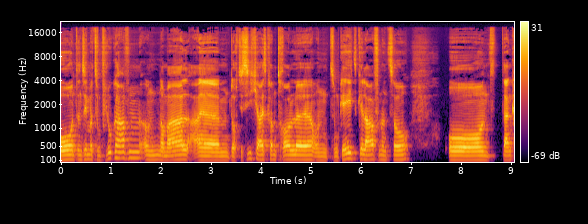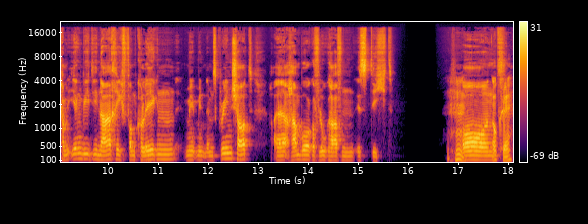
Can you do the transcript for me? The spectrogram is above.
Und dann sind wir zum Flughafen und normal ähm, durch die Sicherheitskontrolle und zum Gate gelaufen und so. Und dann kam irgendwie die Nachricht vom Kollegen mit, mit einem Screenshot, äh, Hamburger Flughafen ist dicht. Mhm. Und Okay.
